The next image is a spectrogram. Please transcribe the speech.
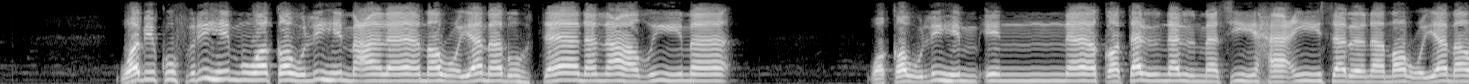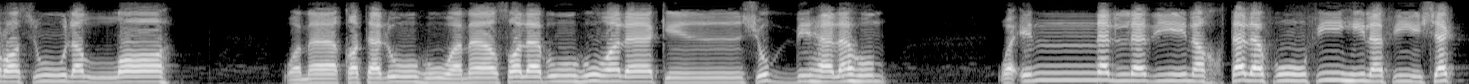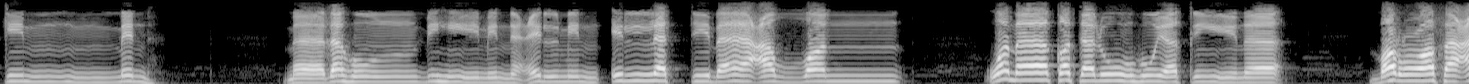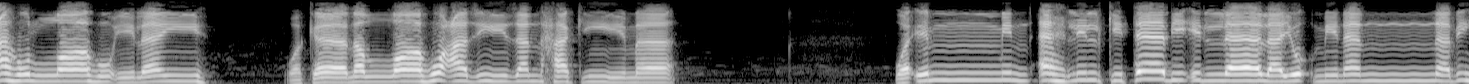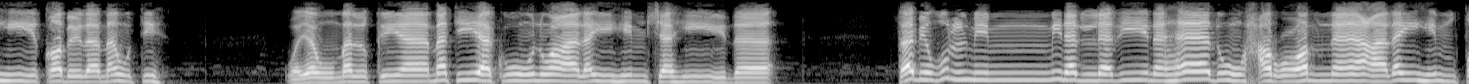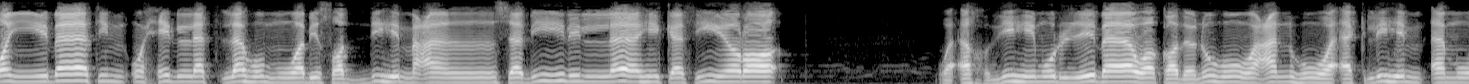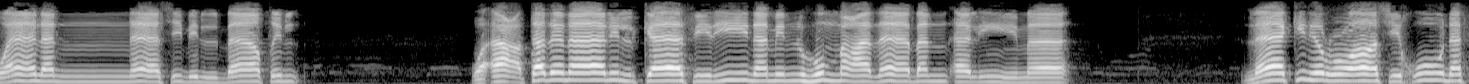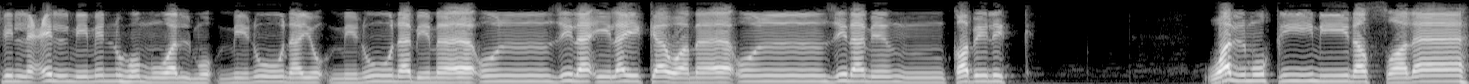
وَبِكُفْرِهِمْ وَقَوْلِهِمْ عَلَى مَرْيَمَ بُهْتَانًا عَظِيمًا. وَقَوْلِهِمْ إِنَّا قَتَلْنَا الْمَسِيحَ عِيسَى ابْنَ مَرْيَمَ رَسُولَ اللَّهِ. وَمَا قَتَلُوهُ وَمَا صَلَبُوهُ وَلَكِن شُبِّهَ لَهُمْ. وَإِنَّ الَّذِينَ اخْتَلَفُوا فِيهِ لَفِي شَكٍّ مِّنْهُ. مَا لَهُم بِهِ مِنْ عِلْمٍ إِلَّا اتِّبَاعَ الظَّنِّ وَمَا قَتَلُوهُ يَقِينًا بَل رَّفَعَهُ اللَّهُ إِلَيْهِ وَكَانَ اللَّهُ عَزِيزًا حَكِيمًا وَإِن مِّنْ أَهْلِ الْكِتَابِ إِلَّا لَيُؤْمِنَنَّ بِهِ قَبْلَ مَوْتِهِ وَيَوْمَ الْقِيَامَةِ يَكُونُ عَلَيْهِمْ شَهِيدًا. فَبِظُلْمٍ مِنَ الَّذِينَ هَادُوا حَرَّمْنَا عَلَيْهِمْ طَيِّبَاتٍ أُحِلَّتْ لَهُمْ وَبِصَدِّهِمْ عَن سَبِيلِ اللَّهِ كَثِيرًا. وَأَخْذِهِمُ الرِّبَا وَقَدْ نُهُوا عَنْهُ وَأَكْلِهِمْ أَمْوَالَ النَّاسِ بِالْبَاطِلِ. وَأَعْتَدْنَا لِلْكَافِرِينَ مِنْهُمْ عَذَابًا أَلِيمًا. لَكِنِ الرَّاسِخُونَ فِي الْعِلْمِ مِنْهُمْ وَالْمُؤْمِنُونَ يُؤْمِنُونَ بِمَا أُنْزِلَ إِلَيْكَ وَمَا أُنْزِلَ مِنْ قَبْلِكَ. وَالْمُقِيمِينَ الصَّلَاةَ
